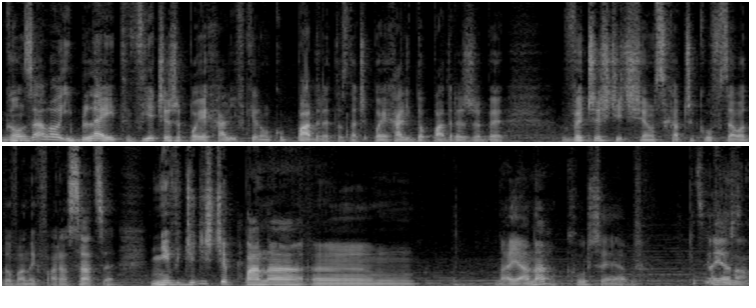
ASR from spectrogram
Gonzalo i Blade wiecie, że pojechali w kierunku Padre, to znaczy pojechali do Padre, żeby wyczyścić się z haczyków załadowanych w Arasace. Nie widzieliście pana ym, Najana? Kurczę, ja... Najana.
